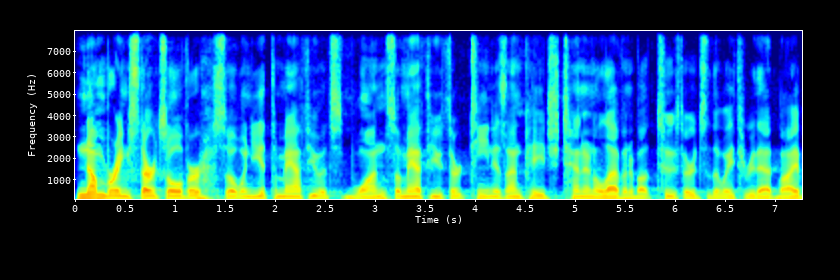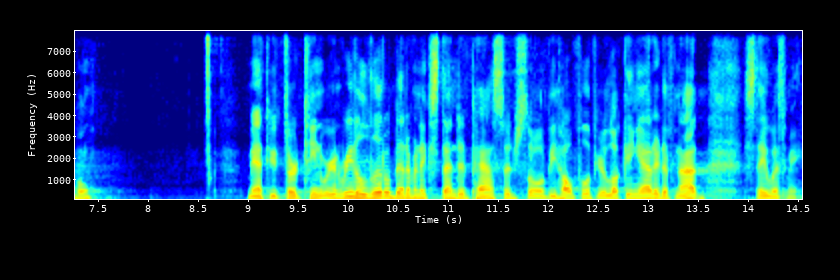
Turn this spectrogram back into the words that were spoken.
numbering starts over. So when you get to Matthew, it's 1. So Matthew 13 is on page 10 and 11, about two thirds of the way through that Bible. Matthew 13, we're going to read a little bit of an extended passage, so it'll be helpful if you're looking at it. If not, stay with me.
